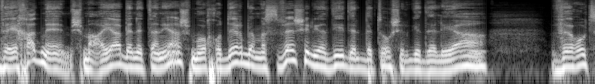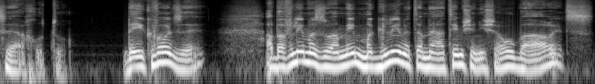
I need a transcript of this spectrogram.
ואחד מהם, שמעיה בן נתניה שמו, חודר במסווה של ידיד אל ביתו של גדליה ורוצח אותו. בעקבות זה, הבבלים הזוהמים מגלים את המעטים שנשארו בארץ,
